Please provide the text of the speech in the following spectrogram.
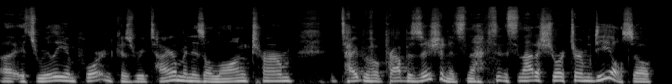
Uh, it's really important because retirement is a long term type of a proposition. It's not it's not a short term deal. So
